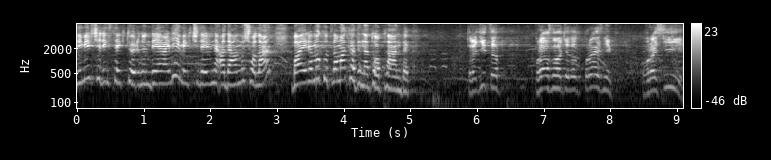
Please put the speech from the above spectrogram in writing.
demir çelik sektörünün değerli emekçilerine adanmış olan bayramı kutlamak adına toplandık. Традиция праздновать этот праздник в России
